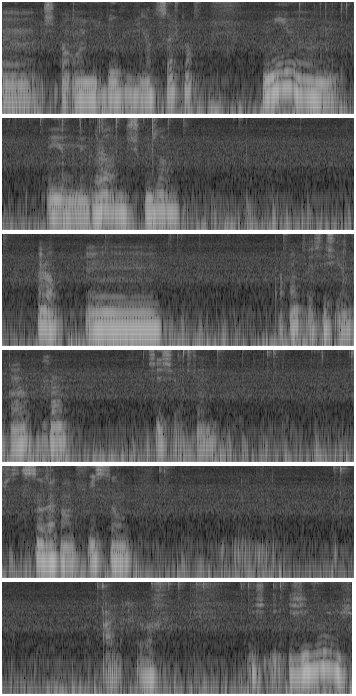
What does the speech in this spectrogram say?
euh, Je sais pas, en une vidéo plus évidente, ça, je pense. Mais, euh, mais, euh, mais voilà, c'est comme ça. hein. Alors, par contre, c'est cher hein, quand même, franchement. C'est je trouve. 650, 800. Ah, je vais voir. J'ai- voulu.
